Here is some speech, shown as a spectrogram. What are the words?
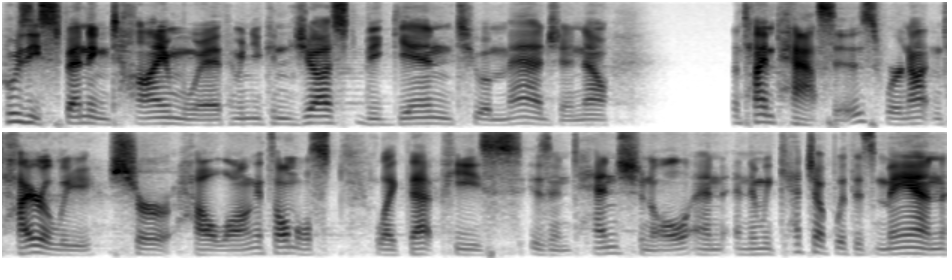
who is he spending time with? I mean, you can just begin to imagine. Now, the time passes. We're not entirely sure how long. It's almost like that piece is intentional. And, and then we catch up with this man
